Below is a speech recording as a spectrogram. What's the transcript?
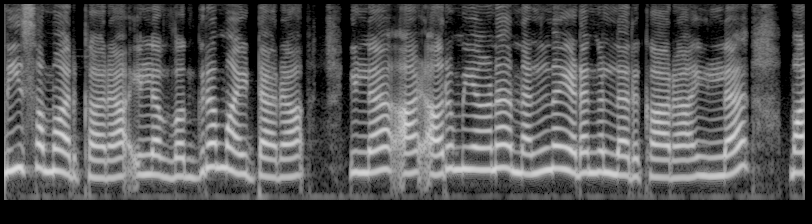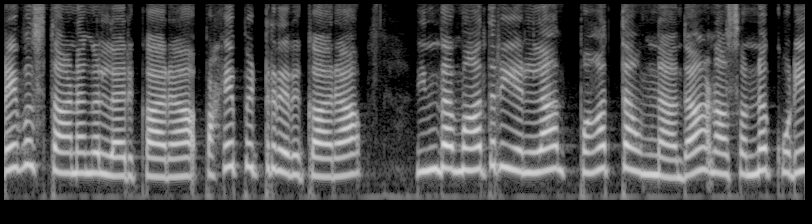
நீசமாக இருக்காரா? இல்லை வக்ரம் ஆயிட்டாரா? இல்லை அருமையான நல்ல இடங்களில் இருக்காரா? இல்லை மறைவு ஸ்தானங்களில் இருக்காரா? பகைப்பெற்று இருக்காரா? இந்த மாதிரி எல்லாம் பார்த்தோம்னா தான் நான் சொன்னக்கூடிய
